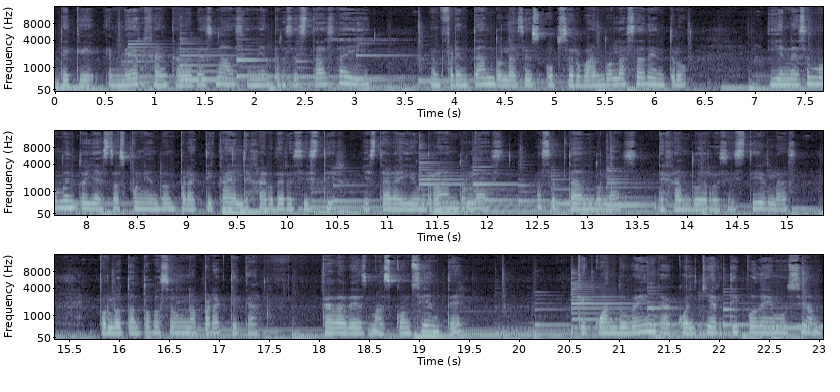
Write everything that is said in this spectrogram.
de que emerjan cada vez más y mientras estás ahí enfrentándolas es observándolas adentro y en ese momento ya estás poniendo en práctica el dejar de resistir y estar ahí honrándolas, aceptándolas, dejando de resistirlas. Por lo tanto va a ser una práctica cada vez más consciente que cuando venga cualquier tipo de emoción,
